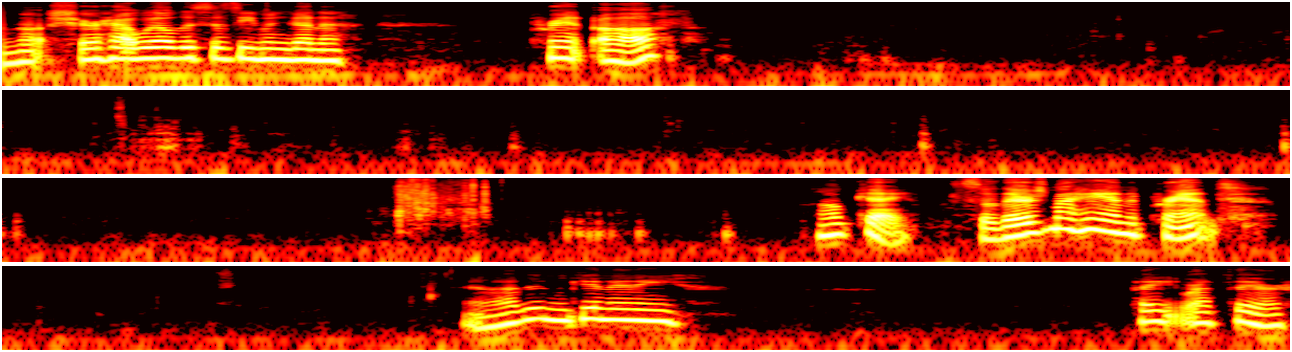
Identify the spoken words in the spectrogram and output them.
I'm not sure how well this is even going to print off. Okay, so there's my handprint. And I didn't get any paint right there.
